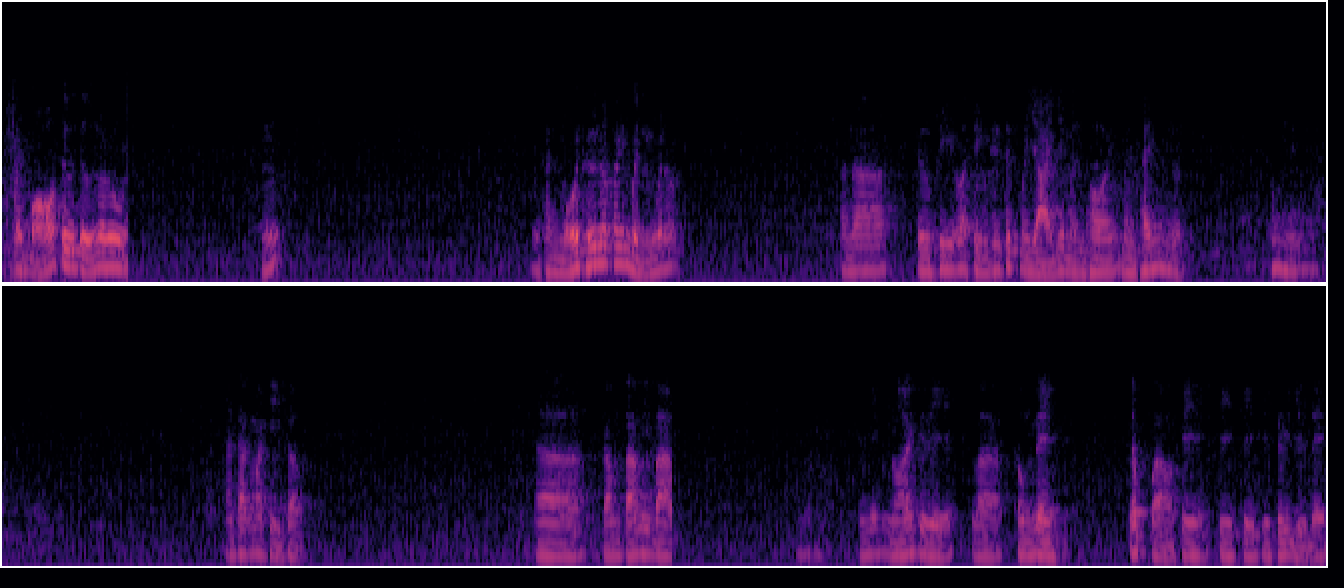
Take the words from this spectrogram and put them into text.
phải bỏ tư tưởng nó luôn. Ừ? thành mỗi thứ nó có cái bệnh của nó. Thành ra từ khi có thiền trí thức mà dạy cho mình thôi mình thấy không được. Không hiểu anh thắc mắc gì không à, trong 83 thứ nhất nói cái gì là không nên chấp vào cái cái cái, cái tứ diệu đế.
